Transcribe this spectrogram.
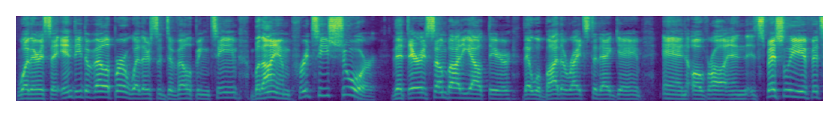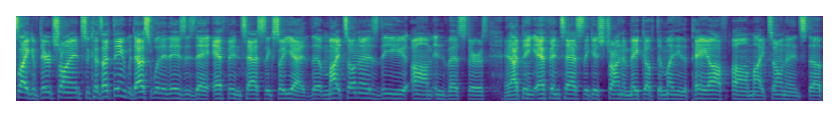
Whether it's an indie developer, whether it's a developing team, but I am pretty sure that there is somebody out there that will buy the rights to that game and overall and especially if it's like if they're trying to because i think that's what it is is that Fntastic. So yeah the Mytona is the um investors and i think Fntastic is trying to make up the money to pay off um Mytona and stuff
